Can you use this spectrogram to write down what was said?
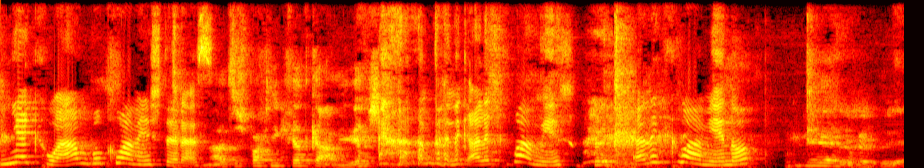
Nie kłam, bo kłamiesz teraz. No ale coś pachnie kwiatkami, wiesz? Benek, ale kłamiesz. Ale kłamie, no. Nie, no żartuję.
